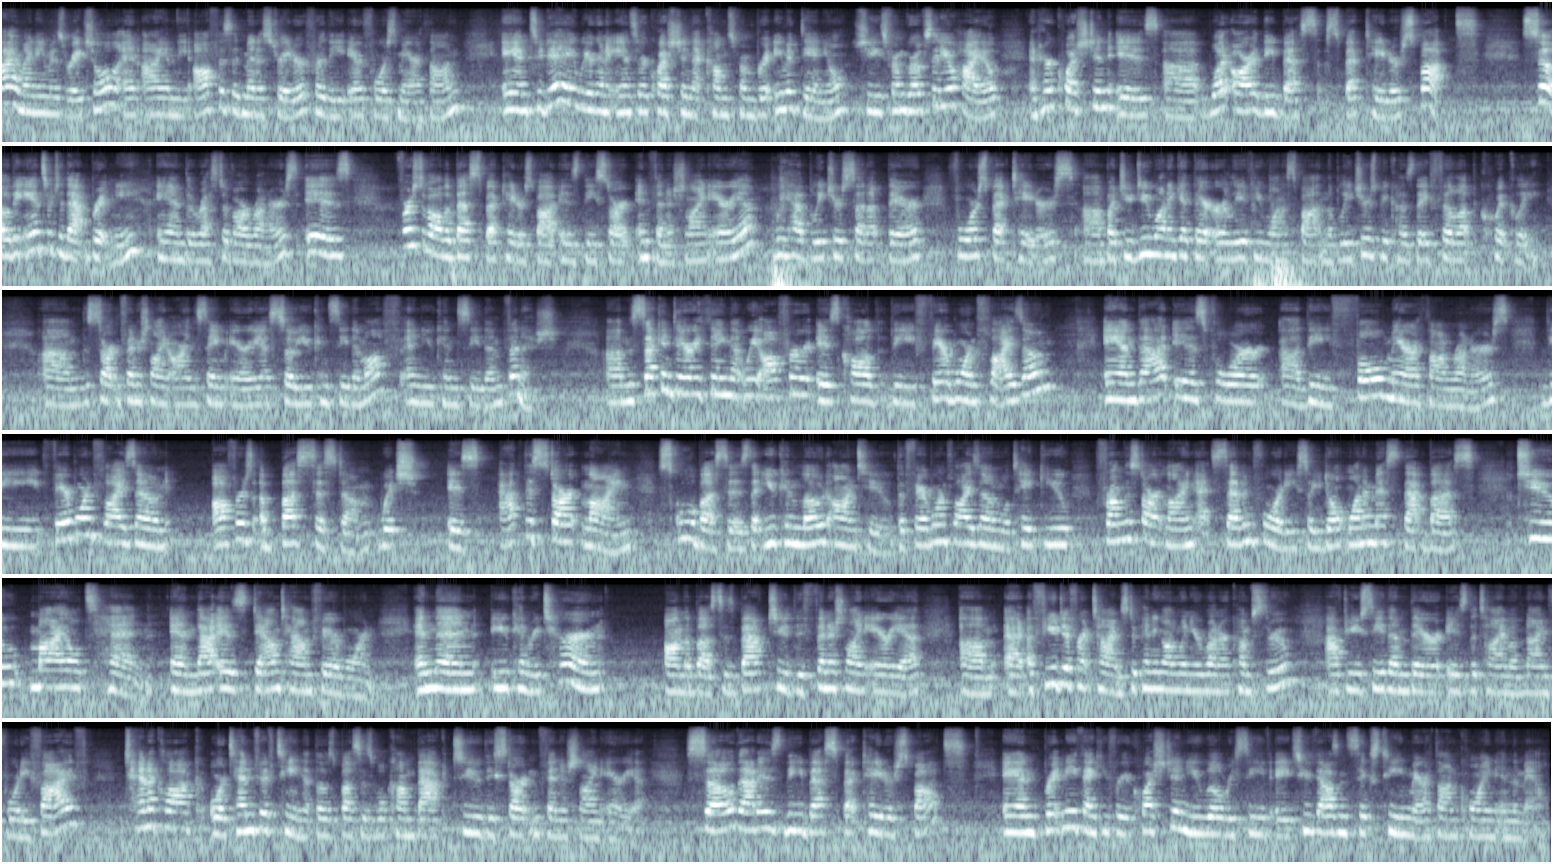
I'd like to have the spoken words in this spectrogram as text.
Hi, my name is Rachel and I am the office administrator for the Air Force Marathon. And today we are going to answer a question that comes from Brittany McDaniel. She's from Grove City, Ohio, and her question is, uh, what are the best spectator spots? So the answer to that, Brittany, and the rest of our runners, is First of all, the best spectator spot is the start and finish line area. We have bleachers set up there for spectators, uh, but you do want to get there early if you want a spot in the bleachers because they fill up quickly. Um, the start and finish line are in the same area so you can see them off and you can see them finish. Um, the secondary thing that we offer is called the Fairborn Fly Zone and that is for uh, the full marathon runners. The Fairborn Fly Zone offers a bus system which is at the start line school buses that you can load onto. The Fairborn Fly Zone will take you from the start line at 740 so you don't want to miss that bus to mile 10 and that is downtown Fairborn and then you can return on the buses back to the finish line area um, at a few different times depending on when your runner comes through. After you see them there is the time of 945 10 o'clock or 10.15 that those buses will come back to the start and finish line area. So that is the best spectator spots. And Brittany, thank you for your question. You will receive a 2016 Marathon coin in the mail.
